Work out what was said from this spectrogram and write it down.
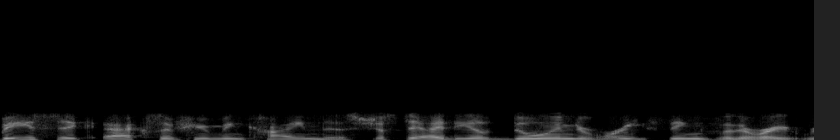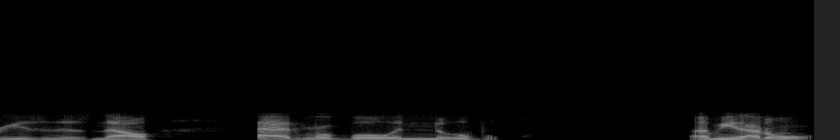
basic acts of human kindness, just the idea of doing the right thing for the right reason, is now admirable and noble. I mean, I don't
